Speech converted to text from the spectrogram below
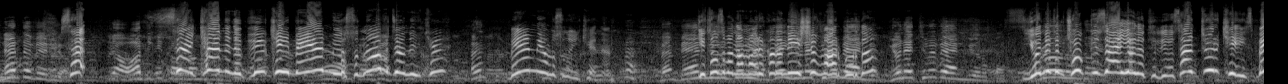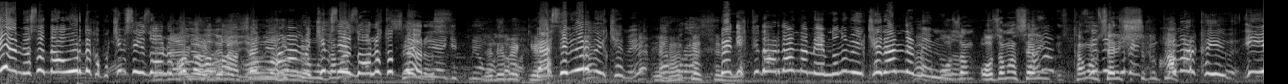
nerede veriyor? Sen, Ya hadi git. sen kendini ülkeyi beğenmiyorsun. Ne yapacaksın ülke? Beğenmiyor musun ülkeni? Ben Git o zaman beğenmiyorum Amerika'da ben ne işin yönetimi var burada? beğenmiyorum. Yönetimi beğenmiyorum ben. Yönetim çok güzel yönetiliyor. Sen Türkiye'yi beğenmiyorsan daha orada kapı. Kimseyi zorla Allah Allah. Sen niye Tamam mı? gitmiyorsun o Kimseyi zaman? zorla Sen tutmuyoruz. niye gitmiyorsun o zaman? Ben seviyorum ülkemi. Ben, bura- Ben iktidardan da memnunum, ülkeden de memnunum. o zaman o zaman senin tamam senin hiç gibi sıkıntı yok. Amerika'yı iyi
